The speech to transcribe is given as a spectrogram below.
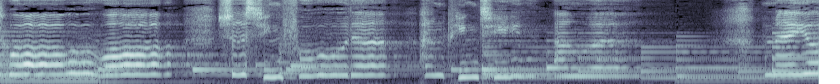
脱。我是幸福的，很平静安稳，没有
